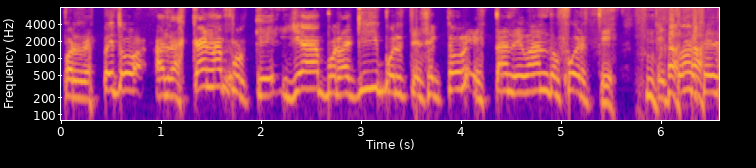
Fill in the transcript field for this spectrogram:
por respeto a las canas, porque ya por aquí, por este sector, está nevando fuerte. Entonces,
